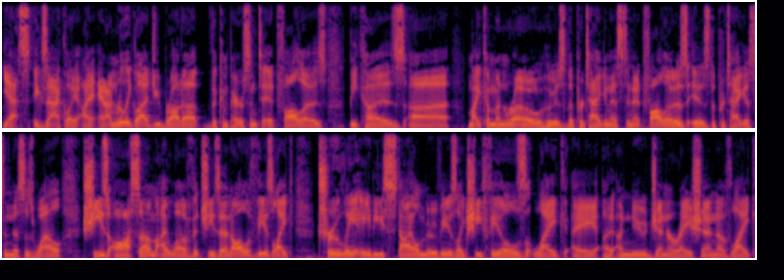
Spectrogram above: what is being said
Yes, exactly. I and I'm really glad you brought up the comparison to It Follows because uh, Maika Monroe, who is the protagonist in It Follows, is the protagonist in this as well. She's awesome. I love that she's in all of these like truly 80s style movies. Like she feels like a a, a new generation of like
